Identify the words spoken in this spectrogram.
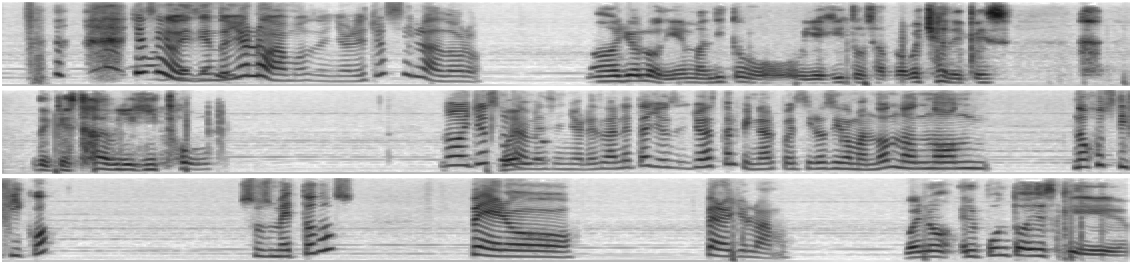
yo sigo diciendo, yo lo amo, señores. Yo sí lo adoro. No, yo lo odié, maldito viejito. Se aprovecha de que es. de que está viejito. No, yo sí lo amé, señores. La neta, yo, yo hasta el final, pues sí lo sigo amando. No, no, no justifico sus métodos, pero. Pero yo lo amo. Bueno, el punto es que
